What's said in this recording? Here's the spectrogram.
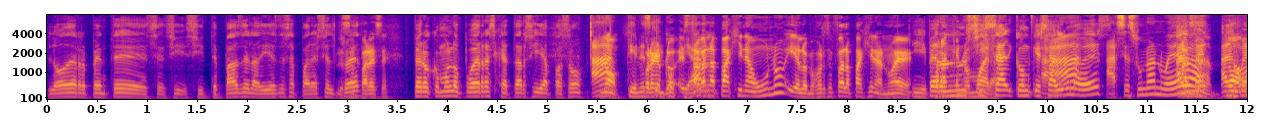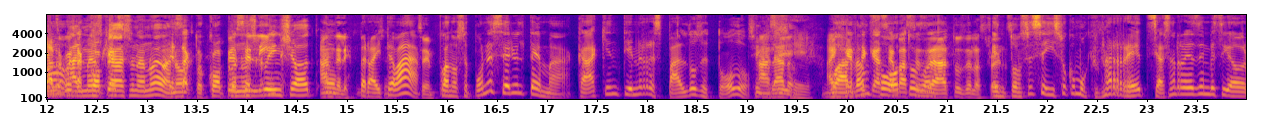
luego de repente, se- si, si te pasas de la 10, desaparece el thread. Desaparece. Pero ¿cómo lo puedes rescatar si ya pasó? ah, no, tienes por que ejemplo, copiar. estaba en la página 1 y a lo mejor se fue a la página 9. Y Pero que no- si muera. sal- con que salga Ah, una vez, Haces una al, nueva. me- al No, menos, cuenta, al que copias- hagas una nueva, ¿no? Exacto, copias Con un el link, screenshot. o- ándale. Pero ahí te va. Sí. Cuando se pone serio el tema, cada quien tiene respaldos de todo. Sí, Ah, claro. Sí. Hay gente que hace fotos, bases de datos de las threads. Entonces se hizo como que una red, se hacen redes de investigadores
